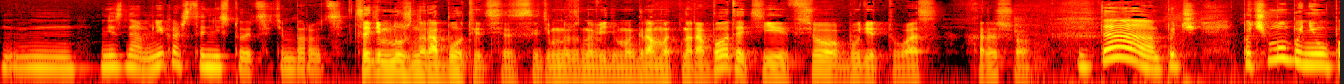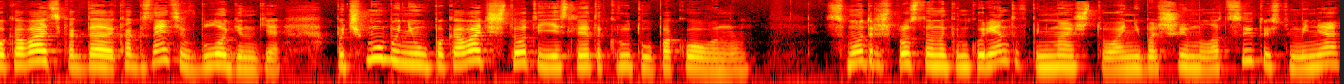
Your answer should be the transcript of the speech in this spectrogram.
не знаю, мне кажется, не стоит с этим бороться. С этим нужно работать, с этим нужно, видимо, грамотно работать, и все будет у вас хорошо. Да, поч- почему бы не упаковать, когда, как знаете, в блогинге, почему бы не упаковать что-то, если это круто упаковано? Смотришь просто на конкурентов, понимаешь, что они большие молодцы, то есть у меня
